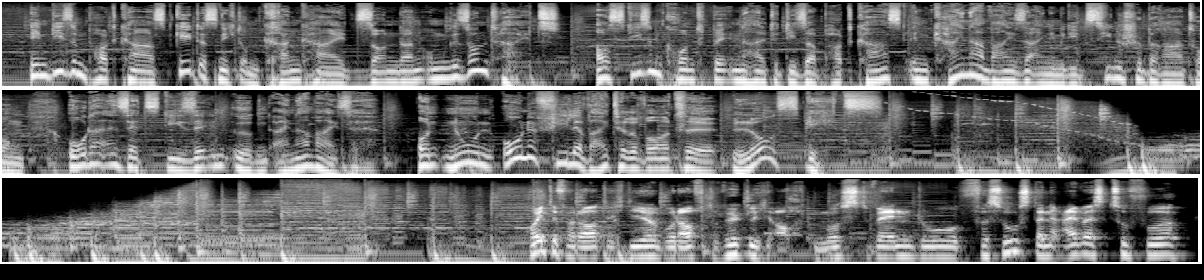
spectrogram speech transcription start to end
In diesem Podcast geht es nicht um Krankheit, sondern um Gesundheit. Aus diesem Grund beinhaltet dieser Podcast in keiner Weise eine medizinische Beratung oder ersetzt diese in irgendeiner Weise. Und nun, ohne viele weitere Worte, los geht's! Heute verrate ich dir, worauf du wirklich achten musst, wenn du versuchst, deine Eiweißzufuhr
